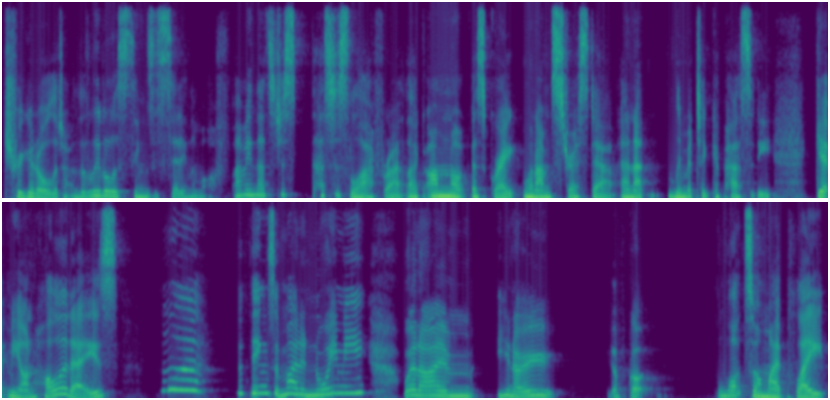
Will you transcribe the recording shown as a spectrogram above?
triggered all the time. The littlest things are setting them off. I mean, that's just that's just life, right? Like I'm not as great when I'm stressed out and at limited capacity. Get me on holidays, the things that might annoy me when I'm, you know, I've got lots on my plate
